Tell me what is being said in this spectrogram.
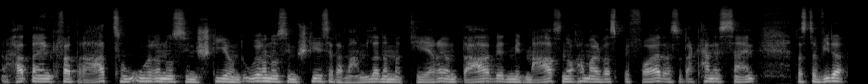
hat ein Quadrat zum Uranus in Stier und Uranus im Stier ist ja der Wandler der Materie und da wird mit Mars noch einmal was befeuert. Also da kann es sein, dass da wieder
